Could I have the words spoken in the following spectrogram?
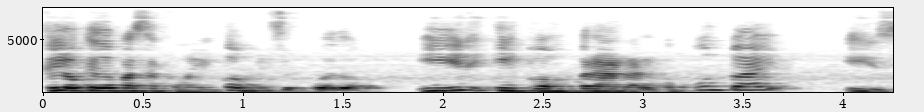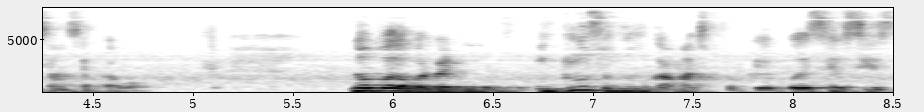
Que lo que no pasa con el e-commerce. Yo puedo ir y comprar algo puntual y se acabó. No puedo volver incluso nunca más, porque puede ser si es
